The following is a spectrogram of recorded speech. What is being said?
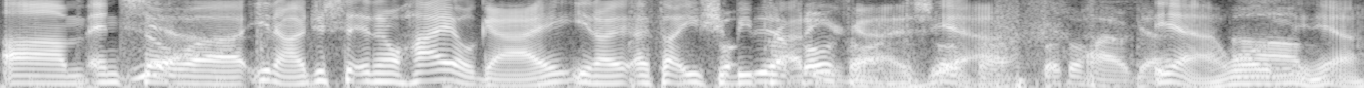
Um, and so Yeah. uh, you know, I just an Ohio guy. You know, I, I thought you should be yeah, proud of both your guys. Both yeah. are. both Ohio guys. Yeah. Well, Um, yeah.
